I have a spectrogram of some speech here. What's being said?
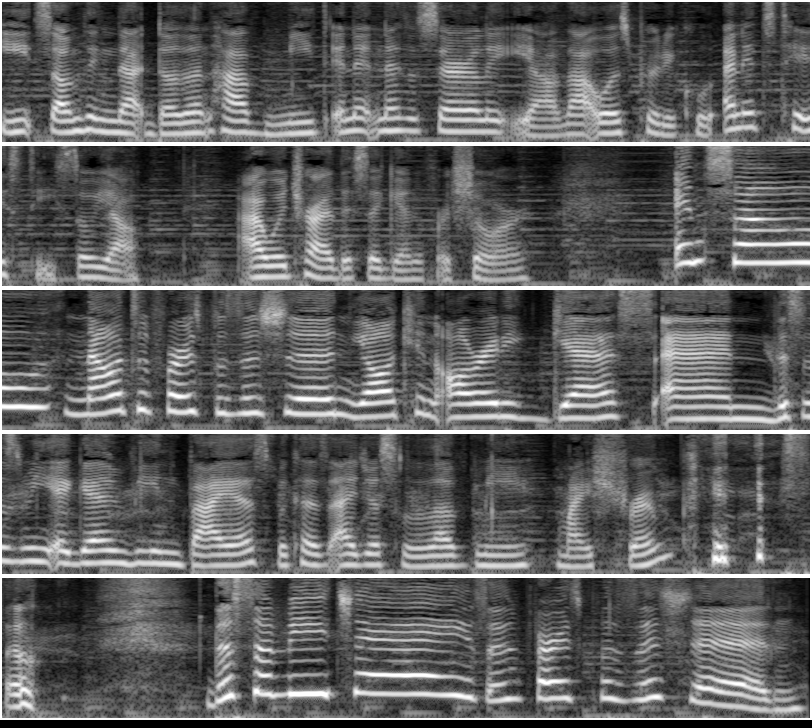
eat something that doesn't have meat in it necessarily, yeah, that was pretty cool. And it's tasty, so yeah, I would try this again for sure. And so now to first position, y'all can already guess, and this is me again being biased because I just love me my shrimp. so the ceviche is in first position.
